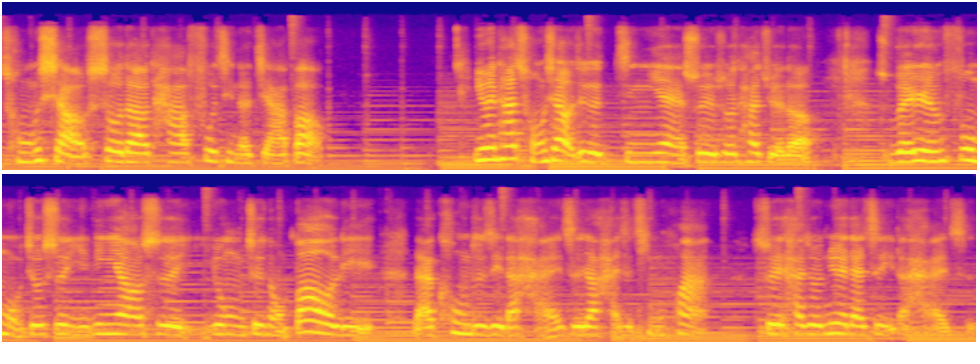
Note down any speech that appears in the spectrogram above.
从小受到她父亲的家暴。因为她从小有这个经验，所以说她觉得为人父母就是一定要是用这种暴力来控制自己的孩子，让孩子听话，所以他就虐待自己的孩子。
